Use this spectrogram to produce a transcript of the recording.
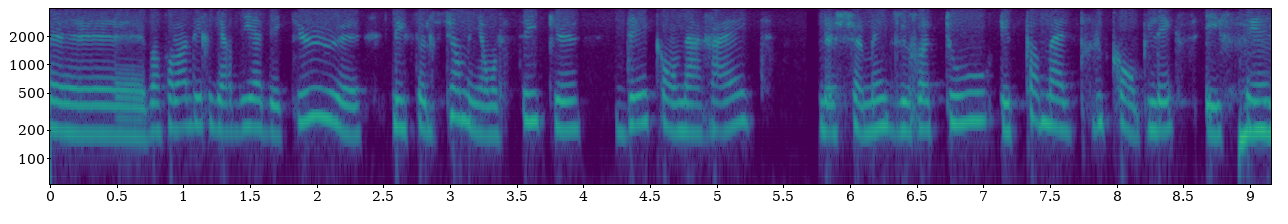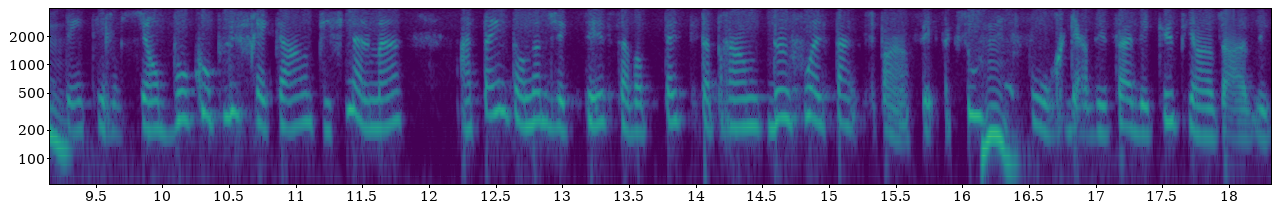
Euh, il va falloir les regarder avec eux, euh, les solutions, mais on sait que dès qu'on arrête, le chemin du retour est pas mal plus complexe et fait mmh. d'interruptions beaucoup plus fréquentes. Puis finalement, atteindre ton objectif, ça va peut-être te prendre deux fois le temps que tu pensais. Fait que aussi, hmm. il faut regarder ça avec eux puis en jaser.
